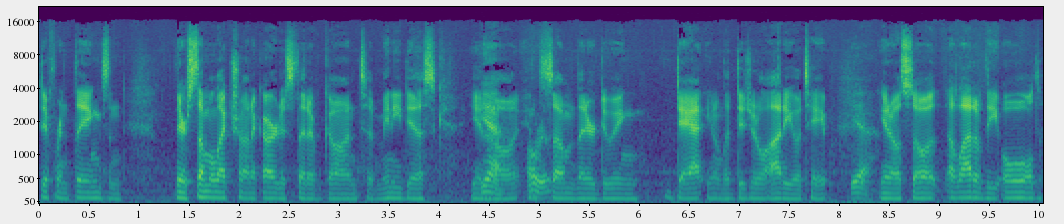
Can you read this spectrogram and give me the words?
different things. And there's some electronic artists that have gone to mini disc, you Yeah. know, Oh, and really? some that are doing DAT, you know, the digital audio tape. Yeah. You know, so a lot of the old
